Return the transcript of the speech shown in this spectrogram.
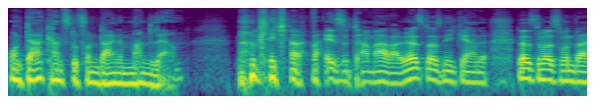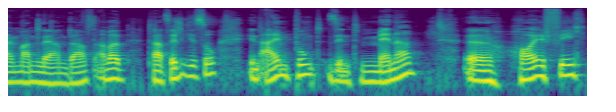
Und da kannst du von deinem Mann lernen. Möglicherweise, Tamara, hörst du das nicht gerne, dass du was von deinem Mann lernen darfst. Aber tatsächlich ist so, in einem Punkt sind Männer äh, häufig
